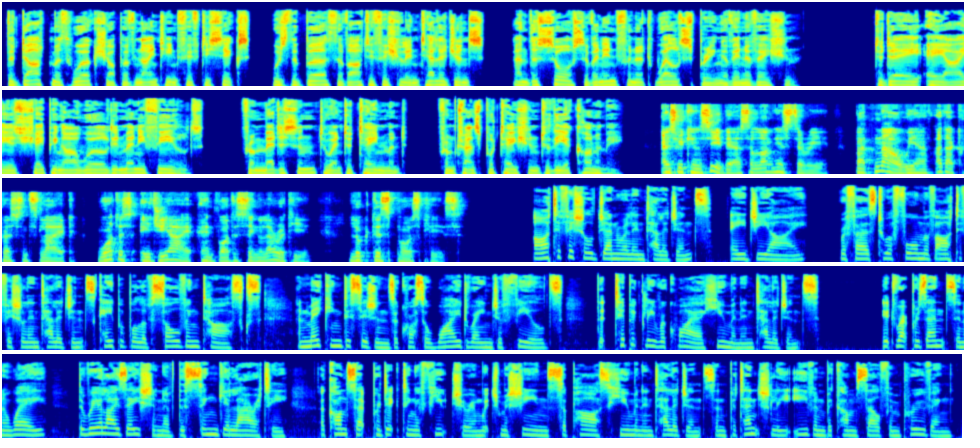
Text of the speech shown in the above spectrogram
The Dartmouth Workshop of 1956 was the birth of artificial intelligence and the source of an infinite wellspring of innovation. Today, AI is shaping our world in many fields, from medicine to entertainment, from transportation to the economy. As we can see, there's a long history but now we have other questions like, what is AGI and what is singularity? Look this post, please. Artificial General Intelligence, AGI, refers to a form of artificial intelligence capable of solving tasks and making decisions across a wide range of fields that typically require human intelligence. It represents, in a way, the realization of the singularity, a concept predicting a future in which machines surpass human intelligence and potentially even become self improving.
